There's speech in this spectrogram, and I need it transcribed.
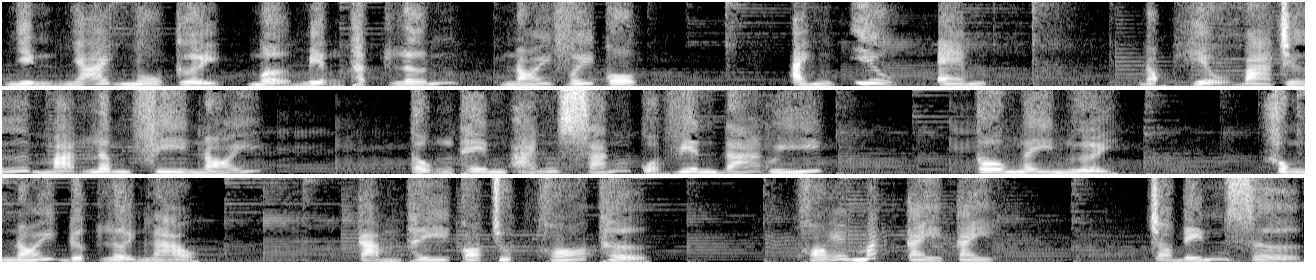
nhìn nhã nhô cười, mở miệng thật lớn, nói với cô. Anh yêu em. Đọc hiểu ba chữ mà Lâm Phi nói. Cộng thêm ánh sáng của viên đá quý. Cô ngây người. Không nói được lời nào. Cảm thấy có chút khó thở. Khói mắt cay cay. Cho đến giờ.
